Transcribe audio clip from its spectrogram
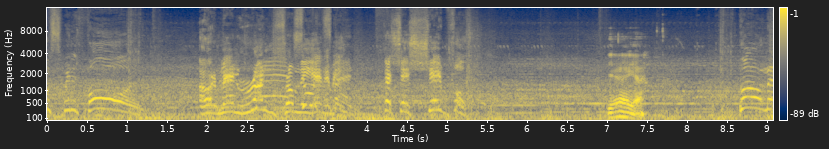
Routing! Our will fall! Our men run from the enemy! This is shameful! Yeah yeah. Bowmen!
